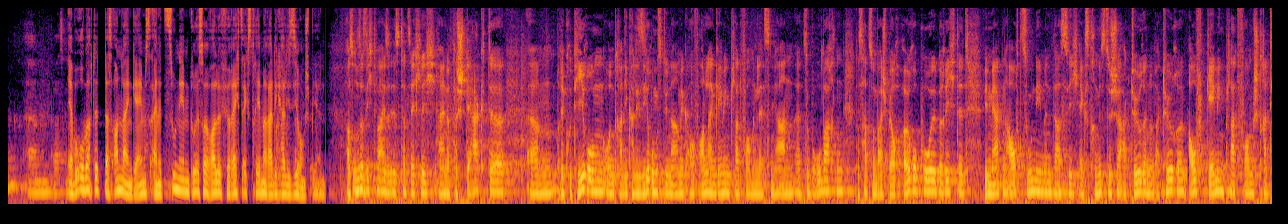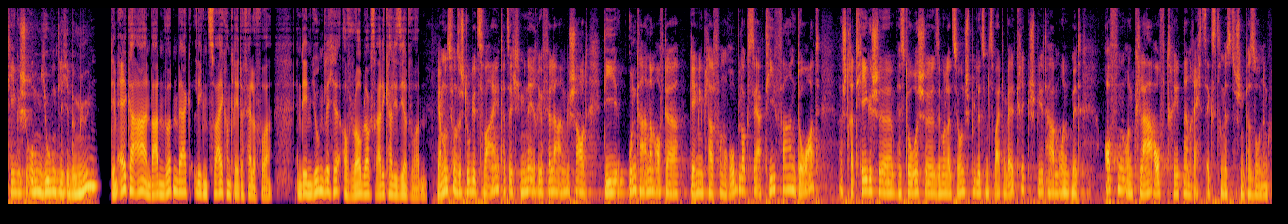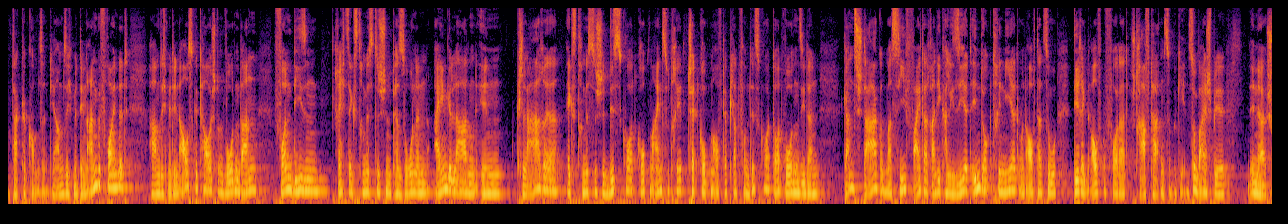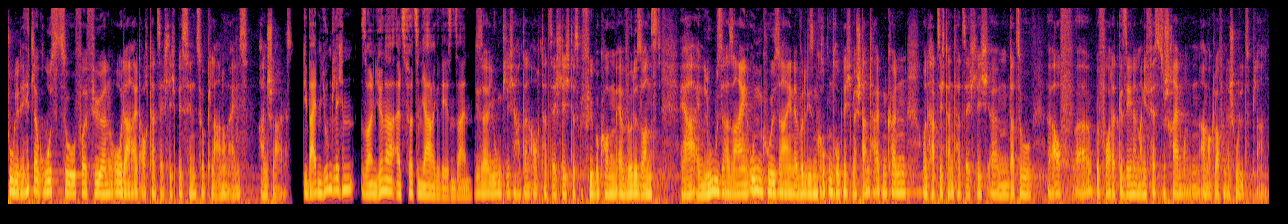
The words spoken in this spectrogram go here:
Ähm, er beobachtet, dass Online-Games eine zunehmend größere Rolle für rechtsextreme Radikalisierung spielen. Aus unserer Sichtweise ist tatsächlich eine verstärkte ähm, Rekrutierung und Radikalisierungsdynamik auf Online-Gaming-Plattformen in den letzten Jahren äh, zu beobachten. Das hat zum Beispiel auch Europol berichtet. Wir merken auch zunehmend, dass sich extremistische Akteurinnen und Akteure auf Gaming-Plattformen strategisch um Jugendliche bemühen. Dem LKA in Baden-Württemberg liegen zwei konkrete Fälle vor, in denen Jugendliche auf Roblox radikalisiert wurden. Wir haben uns für unsere Studie zwei tatsächlich minderjährige Fälle angeschaut, die unter anderem auf der Gaming-Plattform Roblox sehr aktiv waren, dort strategische, historische Simulationsspiele zum Zweiten Weltkrieg gespielt haben und mit offen und klar auftretenden rechtsextremistischen Personen in Kontakt gekommen sind. Die haben sich mit denen angefreundet, haben sich mit denen ausgetauscht und wurden dann von diesen rechtsextremistischen Personen eingeladen, in klare extremistische Discord-Gruppen einzutreten, Chatgruppen auf der Plattform Discord. Dort wurden sie dann ganz stark und massiv weiter radikalisiert, indoktriniert und auch dazu direkt aufgefordert, Straftaten zu begehen. Zum Beispiel in der Schule den Hitlergruß zu vollführen oder halt auch tatsächlich bis hin zur Planung eines Anschlages. Die beiden Jugendlichen sollen jünger als 14 Jahre gewesen sein. Dieser Jugendliche hat dann auch tatsächlich das Gefühl bekommen, er würde sonst ja ein Loser sein, uncool sein, er würde diesem Gruppendruck nicht mehr standhalten können und hat sich dann tatsächlich ähm, dazu äh, aufgefordert äh, gesehen, ein Manifest zu schreiben und einen Amoklauf an der Schule zu planen.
